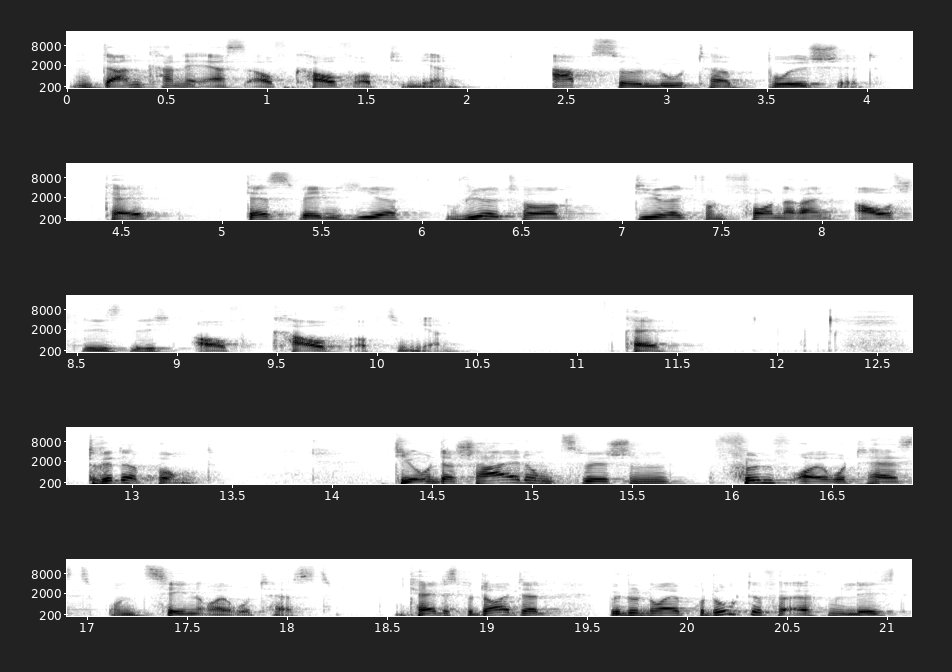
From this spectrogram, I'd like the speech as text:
und dann kann er erst auf Kauf optimieren. Absoluter Bullshit. Okay? Deswegen hier Real Talk direkt von vornherein ausschließlich auf Kauf optimieren. Okay? Dritter Punkt. Die Unterscheidung zwischen 5 Euro Test und 10 Euro Test. Okay, das bedeutet, wenn du neue Produkte veröffentlichst,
